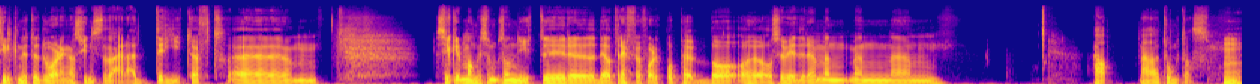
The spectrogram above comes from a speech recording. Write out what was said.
tilknyttet Vålerenga syns det der er drittøft. Eh, sikkert mange som, som nyter det å treffe folk på pub og, og, og så videre, men, men eh, ja, det er tungt, altså. Mm.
